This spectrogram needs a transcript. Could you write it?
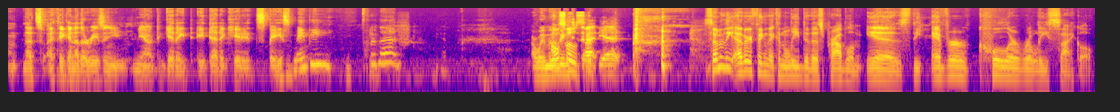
Um, That's I think another reason you you know to get a, a dedicated space maybe for that. Are we moving Also, to some- that yet? Some of the other thing that can lead to this problem is the ever cooler release cycle.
